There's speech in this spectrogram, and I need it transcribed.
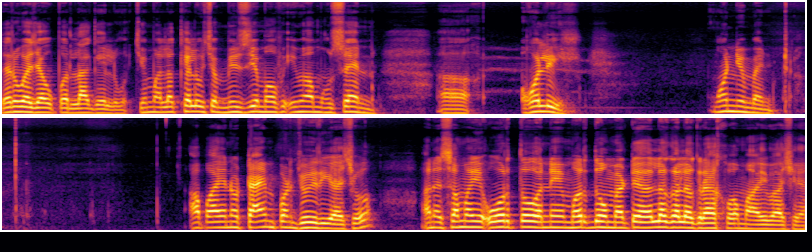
દરવાજા ઉપર લાગેલું. જેમાં લખેલું છે, મ્યુઝિયમ ઓફ ઇમામ હુસૈન હોલી, મોન્યુમેન્ટ. આપ એનો ટાઈમ પણ જોઈ રહ્યા છો અને સમય ઓરતો અને મર્દો માટે અલગ અલગ રાખવામાં આવ્યા છે.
